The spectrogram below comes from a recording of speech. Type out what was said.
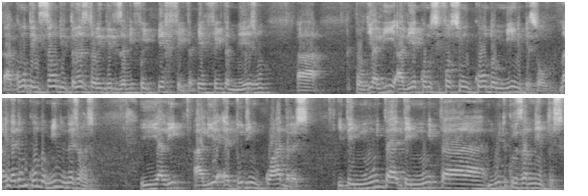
A contenção de trânsito ali deles ali foi perfeita, perfeita mesmo. Ah, porque ali, ali é como se fosse um condomínio, pessoal. Na verdade é um condomínio, né, Jorge? E ali, ali é tudo em quadras e tem muita, tem muita, muito cruzamentos.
